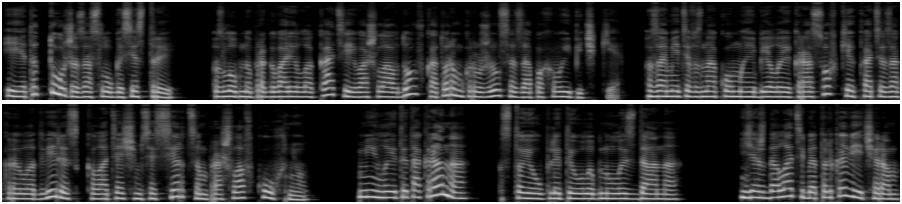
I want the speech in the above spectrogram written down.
И это тоже заслуга сестры. Злобно проговорила Катя и вошла в дом, в котором кружился запах выпечки. Заметив знакомые белые кроссовки, Катя закрыла дверь и с колотящимся сердцем прошла в кухню. «Милый, ты так рано?» Стоя у плиты улыбнулась Дана. «Я ждала тебя только вечером».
